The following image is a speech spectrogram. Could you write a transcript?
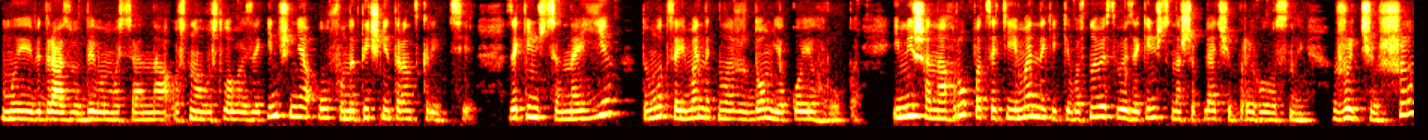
Ми відразу дивимося на основу слова і закінчення у фонетичній транскрипції. Закінчується на «й», тому цей іменник належить до м'якої групи. І мішана група це ті іменники, які в основі своїй закінчуються на шиплячий приголосний ж чи ш,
